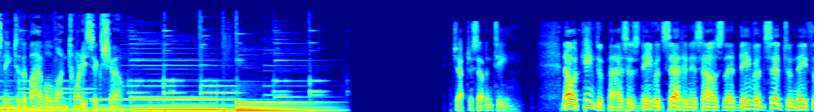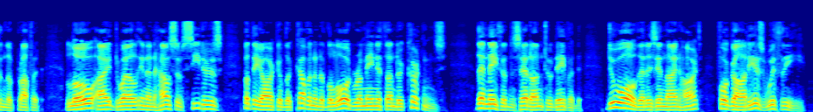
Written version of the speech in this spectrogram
listening to the Bible 126 show. Chapter 17 Now it came to pass, as David sat in his house, that David said to Nathan the prophet, Lo, I dwell in an house of cedars, but the ark of the covenant of the Lord remaineth under curtains. Then Nathan said unto David, Do all that is in thine heart, for God is with thee.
